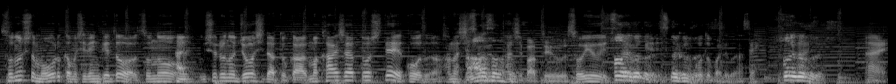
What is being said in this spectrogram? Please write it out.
その人もおるかもしれんけどそのはい。後ろの上司だとか、まあ、会社としてこう話すあそうそう立場というそういうそういうことです。言そういうことです。葉でございますね。そういうことです。はい。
